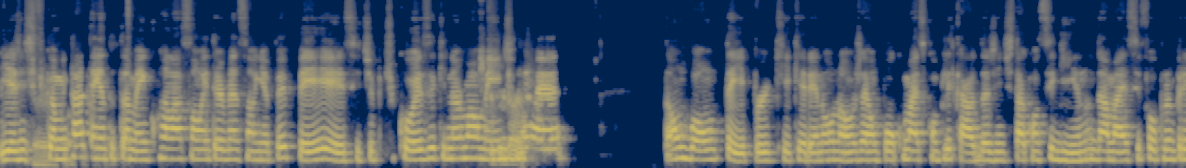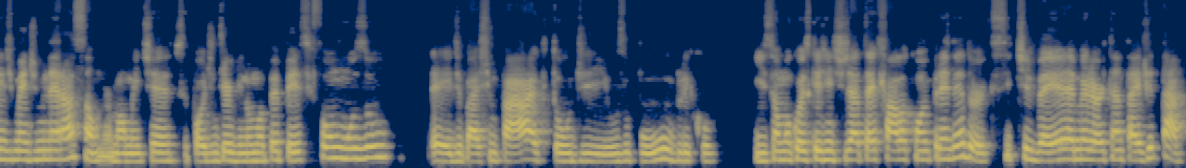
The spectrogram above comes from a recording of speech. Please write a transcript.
E a gente é. fica muito atento também com relação à intervenção em APP, esse tipo de coisa que normalmente é não é tão bom ter, porque querendo ou não já é um pouco mais complicado da gente estar tá conseguindo, ainda mais se for para um empreendimento de mineração. Normalmente é, você pode intervir numa APP se for um uso é, de baixo impacto ou de uso público. Isso é uma coisa que a gente já até fala com o empreendedor, que se tiver é melhor tentar evitar,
